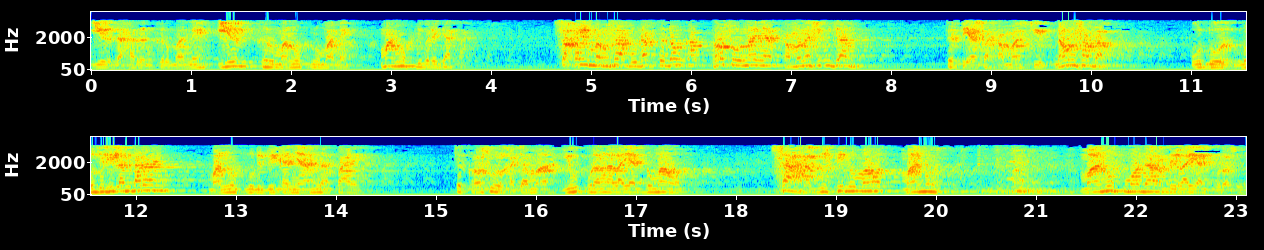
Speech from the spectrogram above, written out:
Iya dahareun keur maneh iya keur manuk nu maneh. Manuk diberi jatah sekali mangsa budak terdongkap Rasul nanya ka mana si ujang? Terbiasa ka masjid. Naon sabab udur nu jadi lantaran manuk nu dipikannya anak pae. Cek Rasul ka jamaah yuk kurang ngalayan nu maut. Sah gusti nu maut manuk. Manuk modal di layar ku rasul.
